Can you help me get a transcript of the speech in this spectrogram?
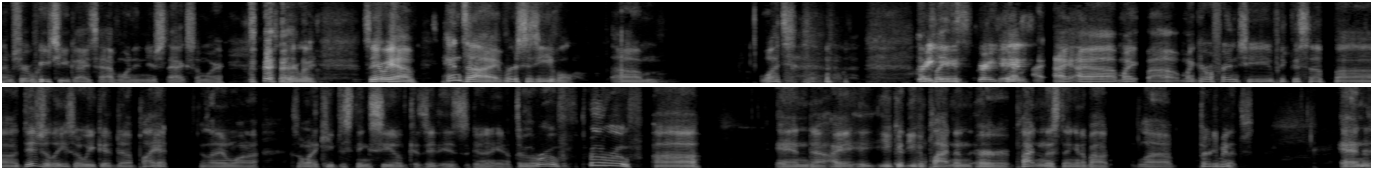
And I'm sure we you guys have one in your stack somewhere. So here we, so here we have hentai versus evil. Um, what? Great game. this- Great yeah, game. I, I uh my uh my girlfriend she picked this up uh digitally so we could uh, play it because I didn't want to because I want to keep this thing sealed because it is gonna you know through the roof through the roof uh and uh, I it- you could you can platinum or platinum this thing in about uh, 30 minutes and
